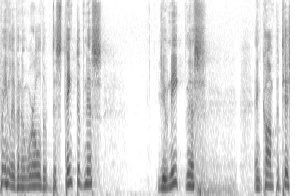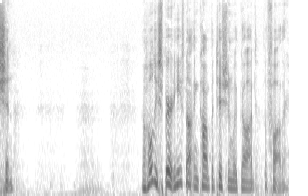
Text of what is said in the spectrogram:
We live in a world of distinctiveness, uniqueness, and competition. The Holy Spirit, He's not in competition with God the Father.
